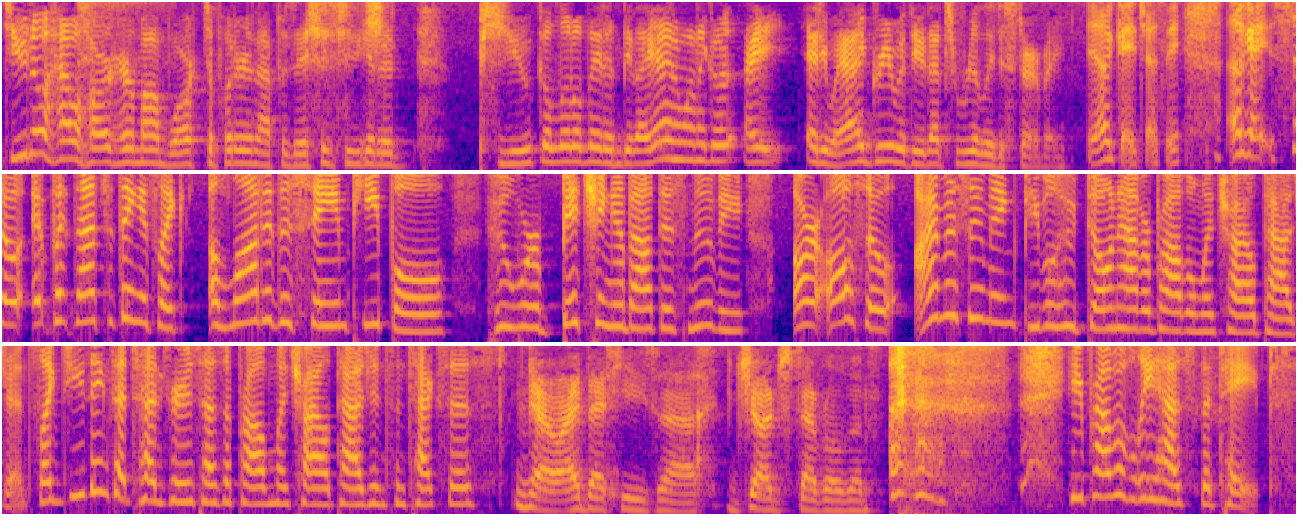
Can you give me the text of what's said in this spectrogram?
do you know how hard her mom worked to put her in that position? She's gonna puke a little bit and be like, I don't want to go. I anyway, I agree with you. That's really disturbing. Okay, Jesse. Okay, so but that's the thing. It's like a lot of the same people who were bitching about this movie are also, I'm assuming, people who don't have a problem with child pageants. Like, do you think that Ted Cruz has a problem with child pageants in Texas? No, I bet he's uh, judged several of them. he probably has the tapes.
